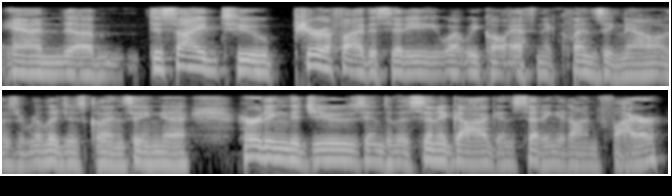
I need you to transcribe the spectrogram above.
and um, decide to purify the city, what we call ethnic cleansing now. It was a religious cleansing, uh, herding the Jews into the synagogue and setting it on fire,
